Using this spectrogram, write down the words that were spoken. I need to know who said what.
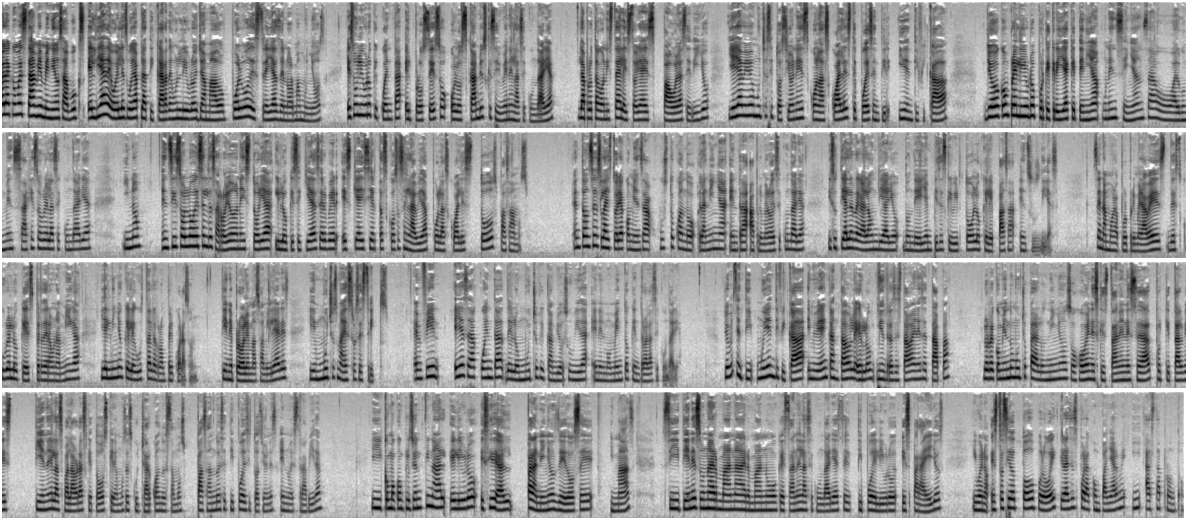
Speaker 1: Hola, ¿cómo están? Bienvenidos a Books. El día de hoy les voy a platicar de un libro llamado Polvo de Estrellas de Norma Muñoz. Es un libro que cuenta el proceso o los cambios que se viven en la secundaria. La protagonista de la historia es Paola Cedillo y ella vive muchas situaciones con las cuales te puedes sentir identificada. Yo compré el libro porque creía que tenía una enseñanza o algún mensaje sobre la secundaria y no, en sí solo es el desarrollo de una historia y lo que se quiere hacer ver es que hay ciertas cosas en la vida por las cuales todos pasamos. Entonces la historia comienza justo cuando la niña entra a primero de secundaria y su tía le regala un diario donde ella empieza a escribir todo lo que le pasa en sus días. Se enamora por primera vez, descubre lo que es perder a una amiga y el niño que le gusta le rompe el corazón. Tiene problemas familiares y muchos maestros estrictos. En fin, ella se da cuenta de lo mucho que cambió su vida en el momento que entró a la secundaria. Yo me sentí muy identificada y me hubiera encantado leerlo mientras estaba en esa etapa. Lo recomiendo mucho para los niños o jóvenes que están en esa edad porque tal vez tiene las palabras que todos queremos escuchar cuando estamos pasando ese tipo de situaciones en nuestra vida. Y como conclusión final, el libro es ideal para niños de 12 y más si tienes una hermana, hermano que están en la secundaria, este tipo de libro es para ellos. Y bueno, esto ha sido todo por hoy. Gracias por acompañarme y hasta pronto.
